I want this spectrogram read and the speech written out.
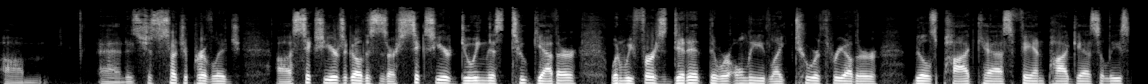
Um, and it's just such a privilege. Uh, six years ago, this is our sixth year doing this together. When we first did it, there were only like two or three other Bills podcasts, fan podcasts at least.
